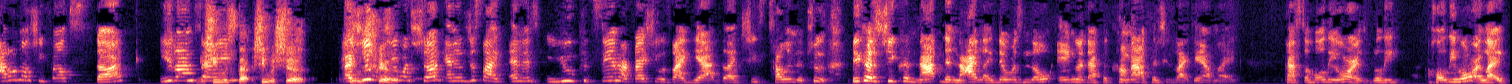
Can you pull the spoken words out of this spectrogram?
I don't know. She felt stuck. You know what I'm saying? She was stuck. She was shook. Was, she, she was shook, and it was just like, and it's you could see in her face, she was like, yeah, like she's telling the truth because she could not deny, like there was no anger that could come out because she's like, damn, like Pastor Holy Whore is really Holy Whore, like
